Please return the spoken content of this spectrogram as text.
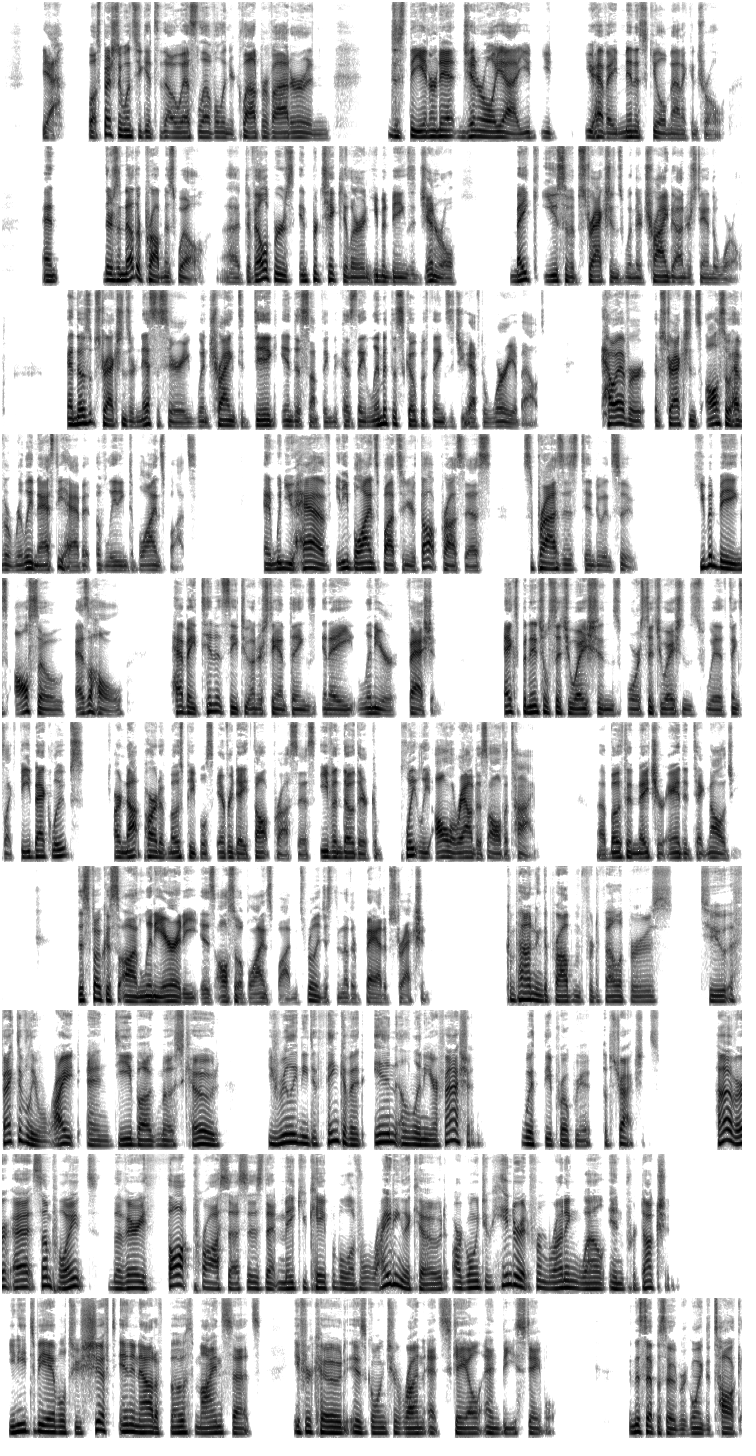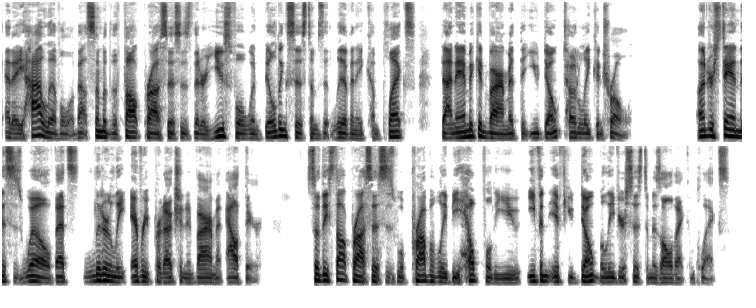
Yeah. Well, especially once you get to the OS level and your cloud provider and just the internet in general, yeah, you you you have a minuscule amount of control. And there's another problem as well. Uh, developers, in particular, and human beings in general, make use of abstractions when they're trying to understand the world. And those abstractions are necessary when trying to dig into something because they limit the scope of things that you have to worry about. However, abstractions also have a really nasty habit of leading to blind spots. And when you have any blind spots in your thought process, surprises tend to ensue. Human beings also, as a whole, have a tendency to understand things in a linear fashion. Exponential situations or situations with things like feedback loops are not part of most people's everyday thought process, even though they're completely all around us all the time, uh, both in nature and in technology. This focus on linearity is also a blind spot. And it's really just another bad abstraction. compounding the problem for developers to effectively write and debug most code, you really need to think of it in a linear fashion with the appropriate abstractions. However, at some point, the very thought processes that make you capable of writing the code are going to hinder it from running well in production. You need to be able to shift in and out of both mindsets if your code is going to run at scale and be stable. In this episode, we're going to talk at a high level about some of the thought processes that are useful when building systems that live in a complex, dynamic environment that you don't totally control. Understand this as well. That's literally every production environment out there. So these thought processes will probably be helpful to you, even if you don't believe your system is all that complex.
